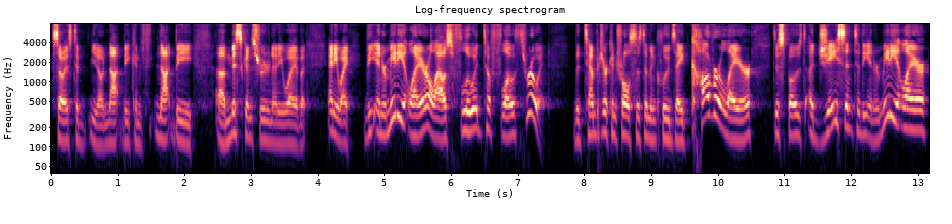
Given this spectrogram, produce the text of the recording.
so as to you know not be conf- not be uh, misconstrued in any way but anyway the intermediate layer allows fluid to flow through it. The temperature control system includes a cover layer disposed adjacent to the intermediate layer.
